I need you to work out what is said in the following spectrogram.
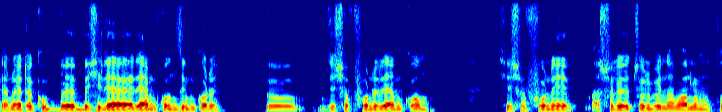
কেন এটা খুব বেশি র্যাম কনজিউম করে। তো যেসব ফোনে র্যাম কম, সেসব ফোনে আসলে চলবে না ভালো মতো।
